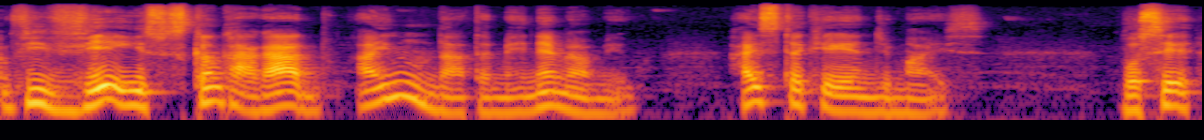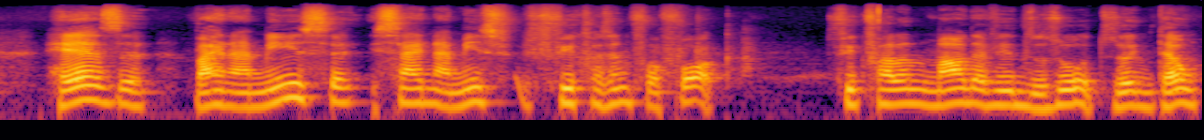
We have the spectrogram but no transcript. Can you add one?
viver isso escancarado, aí não dá também, né, meu amigo? Aí você está querendo demais. Você reza, vai na missa e sai na missa e fica fazendo fofoca, fica falando mal da vida dos outros. Ou então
